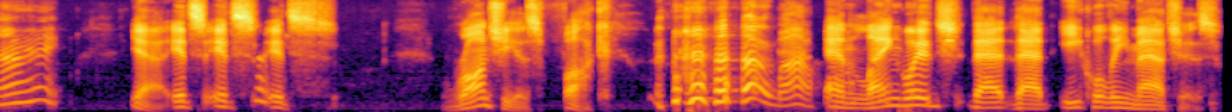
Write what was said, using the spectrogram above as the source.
All right. Yeah, it's it's it's raunchy as fuck oh wow. and language that that equally matches.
